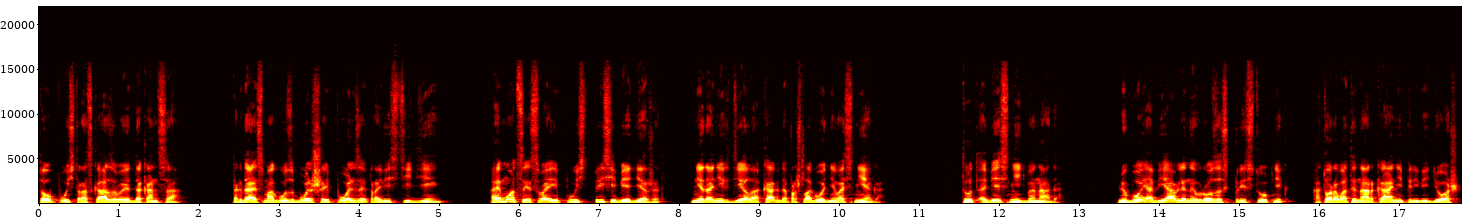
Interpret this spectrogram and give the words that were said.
то пусть рассказывает до конца. Тогда я смогу с большей пользой провести день. А эмоции свои пусть при себе держит. Мне до них дело, как до прошлогоднего снега. Тут объяснить бы надо. Любой объявленный в розыск преступник, которого ты на Аркане переведешь,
